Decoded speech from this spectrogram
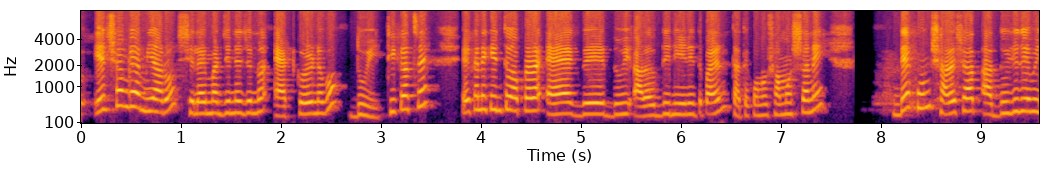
তো এর সঙ্গে আমি আরও সেলাই মার্জিনের জন্য অ্যাড করে নেব দুই, ঠিক আছে? এখানে কিন্তু আপনারা এক, দেড়, দুই আর অব্দি নিয়ে নিতে পারেন, তাতে কোনো সমস্যা নেই। দেখুন, সাড়ে সাত আর দুই যদি আমি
